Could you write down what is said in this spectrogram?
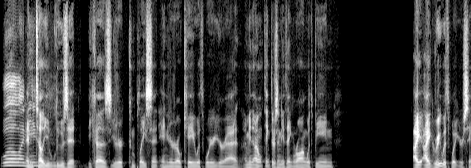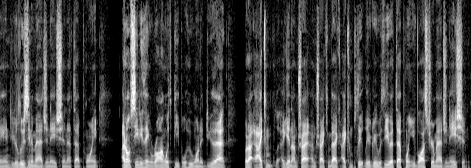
well i mean until you lose it because you're complacent and you're okay with where you're at. I mean, I don't think there's anything wrong with being. I, I agree with what you're saying. You're losing imagination at that point. I don't see anything wrong with people who want to do that. But I, I can again, I'm try I'm tracking back. I completely agree with you. At that point, you've lost your imagination.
